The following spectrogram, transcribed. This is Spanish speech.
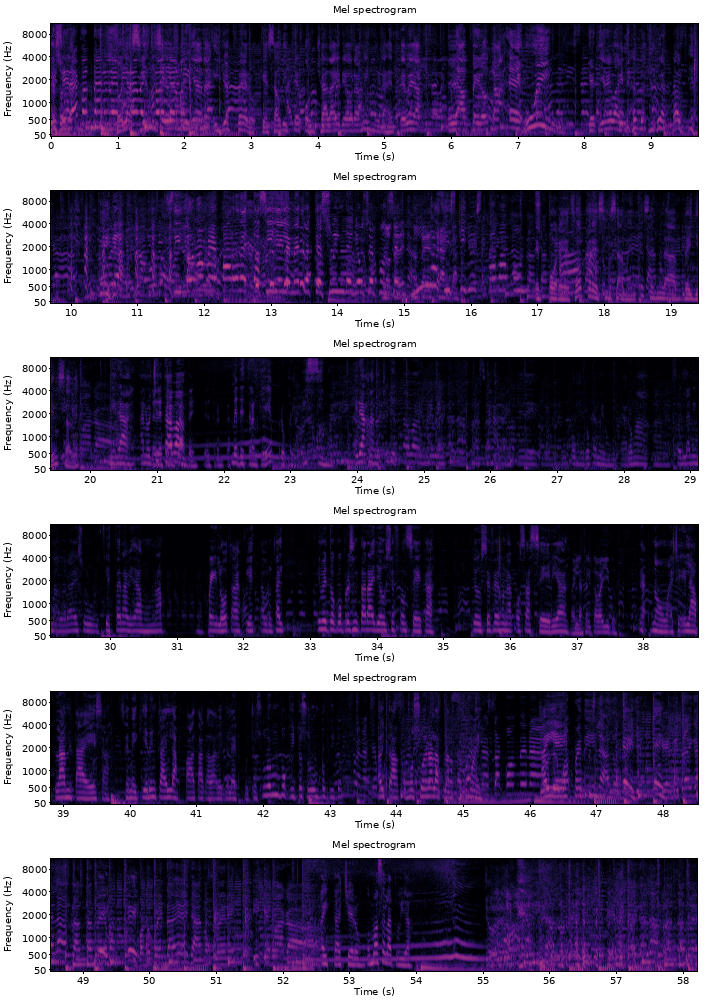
Quisiera contarle Son las 7 y 6 de la mañana y yo espero que Saudi esté ponchada al aire ahora mismo y la gente vea la pelota Win que tiene bailando aquí en la Navidad. Mira, si yo no me paro de esta silla y le meto este swing de Joseph Fonseca, mira, si es que yo estaba Es por eso precisamente esa es la belleza de Mira, anoche estaba. Me destranqué, pero clarísimo. Mira, anoche yo estaba en un evento, gracias a la gente de, de Muro que me invitaron a, a ser la animadora de su fiesta de Navidad, una pelota de fiesta brutal. Y me tocó presentar a Joseph Fonseca. Joseph es una cosa seria. ¿Bailaste el caballito? No, la planta esa. Se me quieren caer las patas cada vez que la escucho. Sube un poquito, sube un poquito. Ahí está, cómo suena la planta, ¿cómo es? esa condena. Ahí Yo le es. voy a pedir a los Eh, reyes eh. que me traigan la planta nueva,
